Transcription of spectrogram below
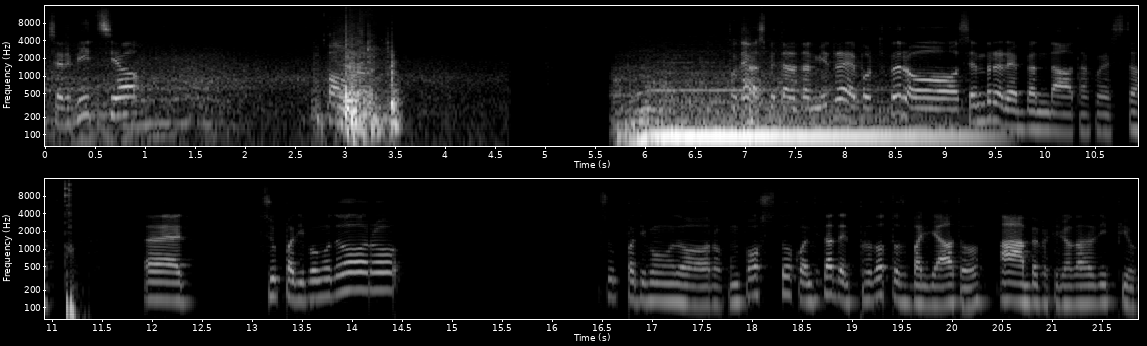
Servizio. Pomodoro. Aspettare a darmi il report, però sembrerebbe andata questa. Eh, zuppa di pomodoro. Zuppa di pomodoro. Composto. Quantità del prodotto sbagliato. Ah, beh, perché gli ho data di più.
